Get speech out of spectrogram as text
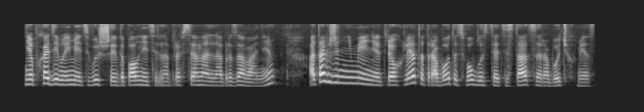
необходимо иметь высшее и дополнительное профессиональное образование, а также не менее трех лет отработать в области аттестации рабочих мест.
